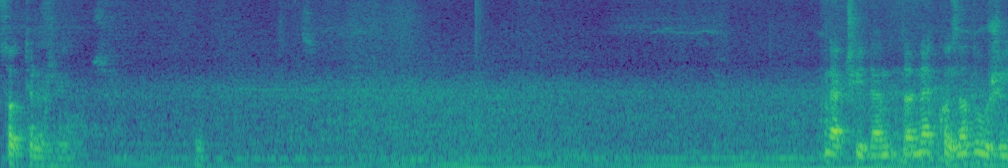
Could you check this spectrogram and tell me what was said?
stotinu živina. znači da, da neko zaduži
